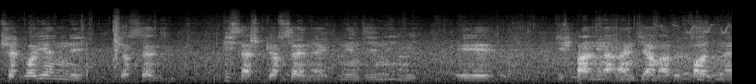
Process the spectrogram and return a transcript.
przedwojenny piosen, pisarz piosenek, między innymi y, dziś panna Andzia ma wychodne,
